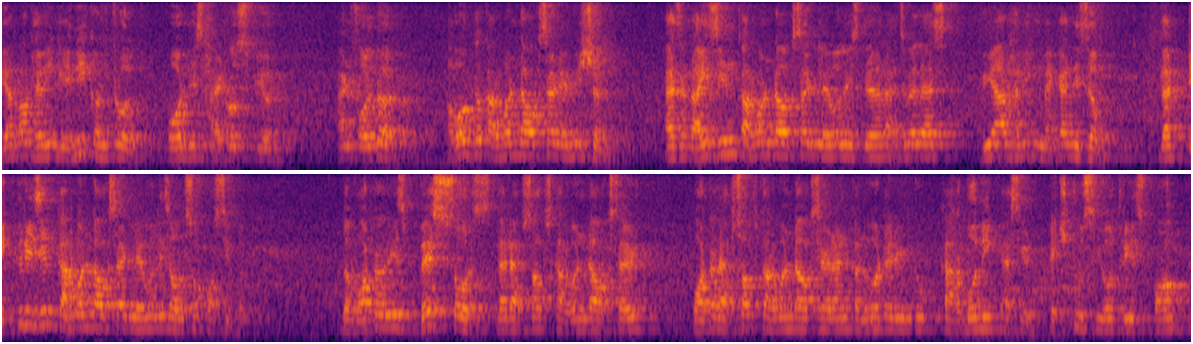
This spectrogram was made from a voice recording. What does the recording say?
We are not having any control over this hydrosphere. And further, about the carbon dioxide emission, as a rise in carbon dioxide level is there as well as we are having mechanism that decrease in carbon dioxide level is also possible the water is best source that absorbs carbon dioxide. Water absorbs carbon dioxide and converted into carbonic acid. H2CO3 is formed.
